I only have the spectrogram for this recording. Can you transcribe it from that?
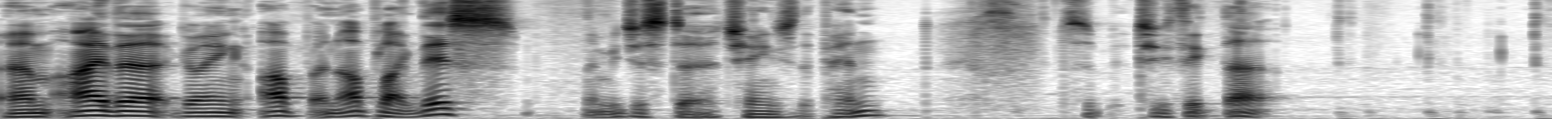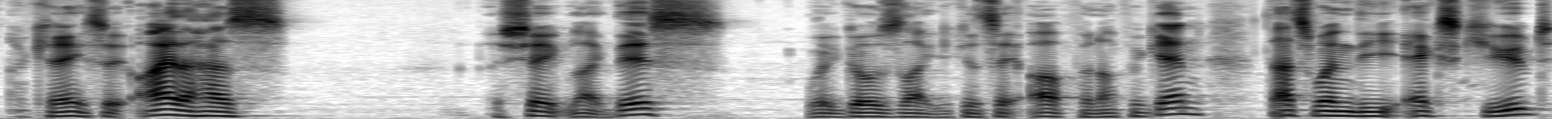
um, either going up and up like this. Let me just uh, change the pen. It's a bit too thick that. Okay, so it either has a shape like this, where it goes like you can say up and up again. That's when the x cubed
